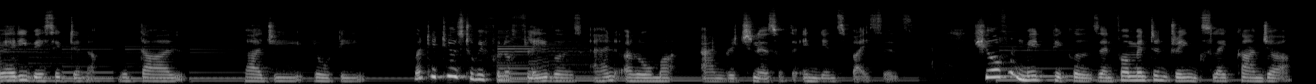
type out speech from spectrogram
very basic dinner with dal bhaji roti but it used to be full of flavors and aroma and richness of the Indian spices. She often made pickles and fermented drinks like kanji,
